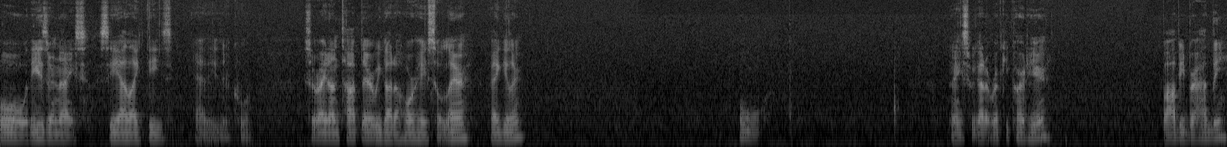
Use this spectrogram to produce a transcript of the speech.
Oh, these are nice. See, I like these. Yeah, these are cool. So right on top there, we got a Jorge Soler, regular. Oh. Nice, we got a rookie card here. Bobby Bradley,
